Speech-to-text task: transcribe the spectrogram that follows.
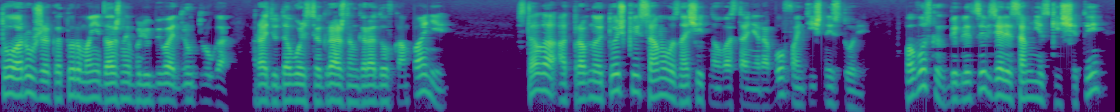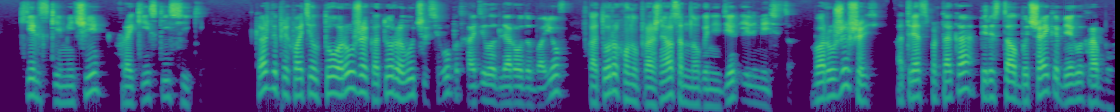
то оружие, которым они должны были убивать друг друга ради удовольствия граждан городов компании, стало отправной точкой самого значительного восстания рабов в античной истории. В повозках беглецы взяли сомницкие щиты, кельтские мечи, фракийские сики. Каждый прихватил то оружие, которое лучше всего подходило для рода боев, в которых он упражнялся много недель или месяцев. Вооружившись, отряд Спартака перестал быть шайкой беглых рабов.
